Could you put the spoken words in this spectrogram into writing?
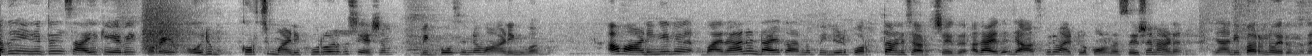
അത് കഴിഞ്ഞിട്ട് സായി കയറി കുറേ ഒരു കുറച്ച് മണിക്കൂറുകൾക്ക് ശേഷം ബിഗ് ബോസിന്റെ വാണിംഗ് വന്നു. ആ വാണിംഗിൽ വരാനുണ്ടായ കാരണം പിന്നീട് പുറത്താണ് ചർച്ച ചെയ്തത്. അതായത് ജാസ്മിനുമായിട്ടുള്ള കോൺവെർസേഷനാണ് ഞാൻ ഈ പറഞ്ഞു വരുന്നത്.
